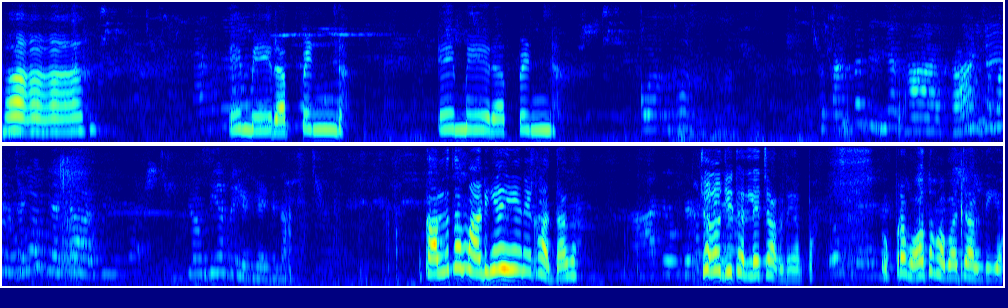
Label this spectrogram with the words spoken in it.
ਹਾਂ ਇਹ ਮੇਰਾ ਪਿੰਡ ਇਹ ਮੇਰਾ ਪਿੰਡ ਕੱਲ ਤਾਂ ਮਾੜੀਆਂ ਹੀ ਇਹਨੇ ਖਾਦਾਗਾ ਚਲੋ ਜੀ ਥੱਲੇ ਚੱਲਦੇ ਆਪਾਂ ਉੱਪਰ ਬਹੁਤ ਹਵਾ ਚੱਲਦੀ ਆ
